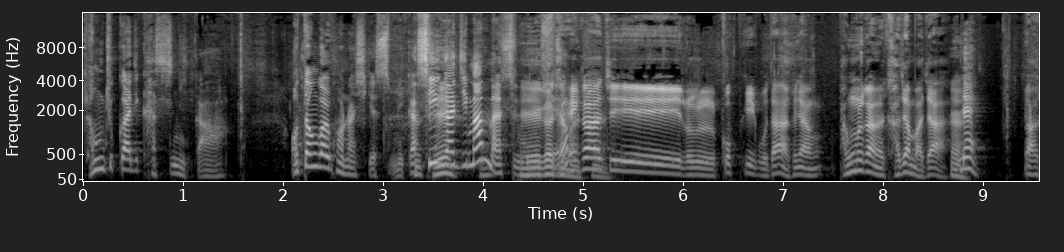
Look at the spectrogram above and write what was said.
경주까지 갔으니까 어떤 걸 권하시겠습니까? 세 세- 가지만 말씀해 세 주세요. 세 가지를 꼽기보다 그냥 박물관을 가자마자 네. 네. 야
